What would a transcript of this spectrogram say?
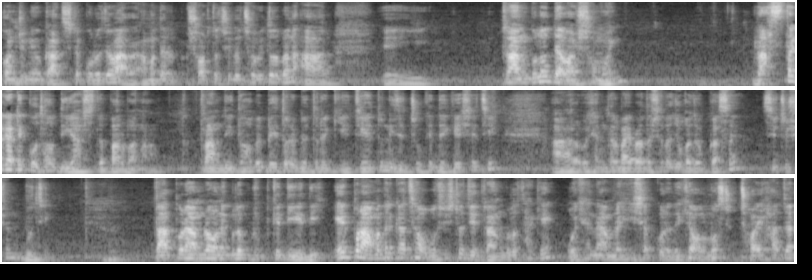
কন্টিনিউ কাজটা করে যাও। আর আমাদের শর্ত ছিল ছবি তুলবা না। আর এই ত্রাণগুলো দেওয়ার সময় রাস্তাঘাটে কোথাও দিয়ে আসতে পারবা না। ত্রাণ দিতে হবে, ভেতরে ভেতরে গিয়ে। যেহেতু নিজের চোখে দেখে এসেছি আর ওইখানকার ভাই ব্রাদার সাথে যোগাযোগ আছে সিচুয়েশন বুঝি। তারপরে আমরা অনেকগুলো গ্রুপকে দিয়ে দিই। এরপর আমাদের কাছে অবশিষ্ট যে ত্রাণগুলো থাকে, ওইখানে আমরা হিসাব করে দেখি অলমোস্ট ছয় হাজার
